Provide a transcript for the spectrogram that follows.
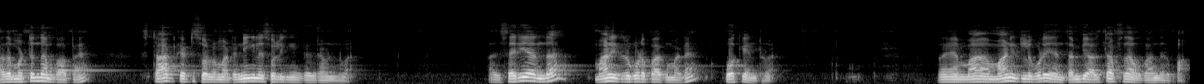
அதை மட்டும்தான் பார்ப்பேன். ஸ்டார்ட் கட்டு சொல்ல மாட்டேன். நீங்களே சொல்லிக்கிங்க கதிரவன்வேன் அது சரியாக இருந்தால் மானிட்டர் கூட பார்க்க மாட்டேன். ஓகேன்ட்டுருவேன் மா மானிட்டரில் கூட என் தம்பி அல்தாஃப் தான் உட்காந்துருப்பான்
